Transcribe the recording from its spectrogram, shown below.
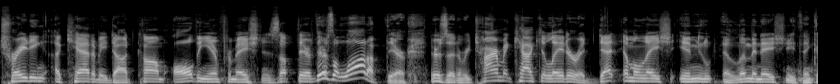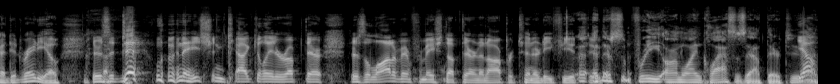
Tradingacademy.com. All the information is up there. There's a lot up there. There's a retirement calculator, a debt elimination. elimination. You think I did radio? There's a debt elimination calculator up there. There's a lot of information up there and an opportunity for you uh, to. And there's some free online classes out there too. Yeah,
